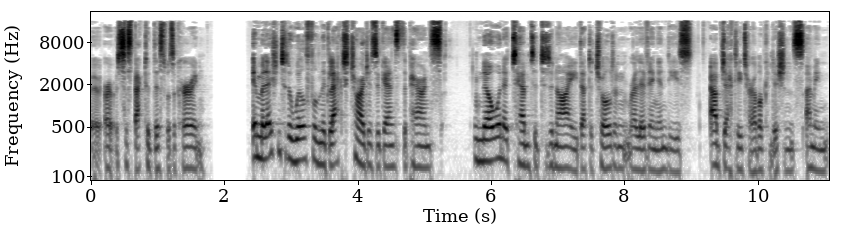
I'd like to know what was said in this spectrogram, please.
or suspected this was occurring. In relation to the willful neglect charges against the parents, no one attempted to deny that the children were living in these abjectly terrible conditions. I mean,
